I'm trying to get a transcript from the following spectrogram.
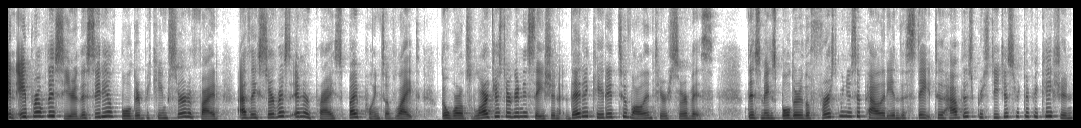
In April of this year, the City of Boulder became certified as a service enterprise by Points of Light, the world's largest organization dedicated to volunteer service. This makes Boulder the first municipality in the state to have this prestigious certification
